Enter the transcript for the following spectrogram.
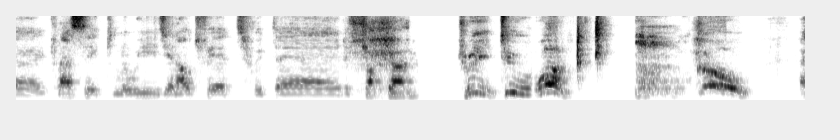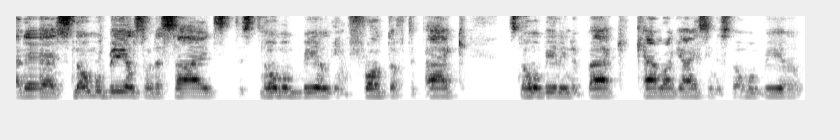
uh classic Norwegian outfit with the the shotgun. Three, two, one, go! And the snowmobiles on the sides, the snowmobile in front of the pack, snowmobile in the back, camera guys in the snowmobile.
